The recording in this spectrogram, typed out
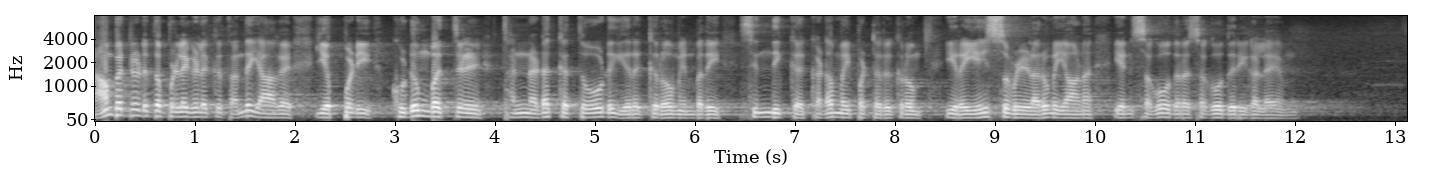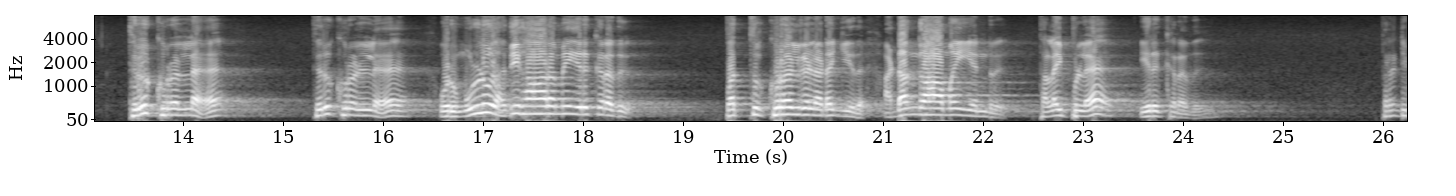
நாம் பெற்றெடுத்த பிள்ளைகளுக்கு தந்தையாக எப்படி குடும்பத்தில் தன்னடக்கத்தோடு இருக்கிறோம் என்பதை சிந்திக்க கடமைப்பட்டிருக்கிறோம். இறையேசுவில் அருமையான என் சகோதர சகோதரிகளே திருக்குறளில் திருக்குறளில் ஒரு முழு அதிகாரமே இருக்கிறது. பத்து குறள்கள் அடங்கியது. அடங்காமை என்று தலைப்பில் இருக்கிறது. பிரட்டி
